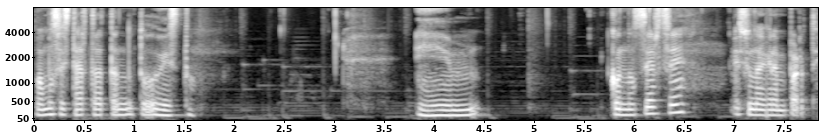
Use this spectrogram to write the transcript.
Vamos a estar tratando todo esto. Em, conocerse es una gran parte.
